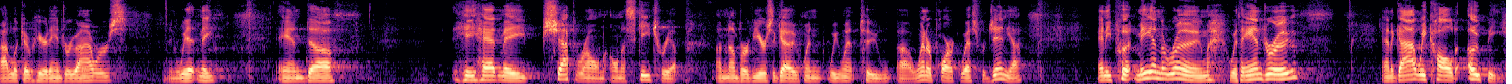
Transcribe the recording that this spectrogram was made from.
I look over here at Andrew Iwers and Whitney, and uh, he had me chaperone on a ski trip a number of years ago when we went to uh, Winter Park, West Virginia. And he put me in the room with Andrew and a guy we called Opie,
